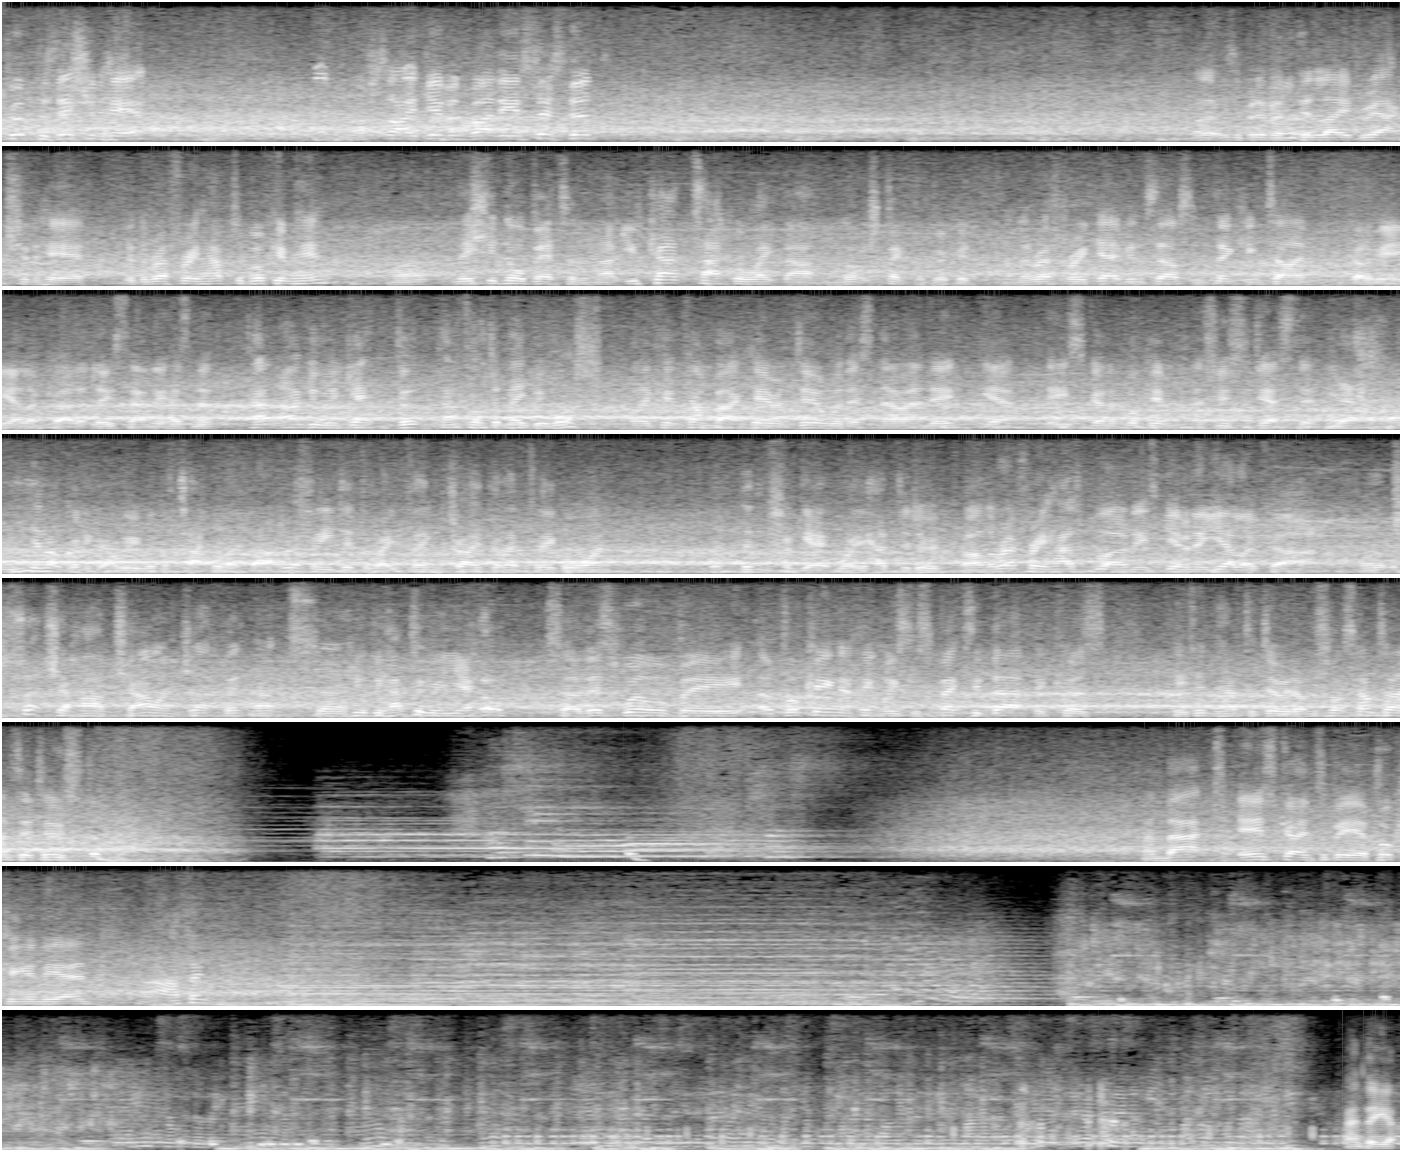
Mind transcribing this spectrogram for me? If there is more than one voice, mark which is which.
Speaker 1: a good position here. Offside given by the assistant. Well, it was a bit of a delayed reaction here. Did the referee have to book him here?
Speaker 2: Well, they should know better than that. You can't tackle like that and not expect to book it.
Speaker 1: And the referee gave himself some thinking time. Got to be a yellow card at least, Andy, hasn't it?
Speaker 2: Can't argue with getting booked. I thought it might be worse.
Speaker 1: Well, they can come back here and deal with this now, Andy. Yeah, he's going to book him, as you suggested.
Speaker 2: Yeah, you're not going to get away with a tackle like that. The referee did the right thing, tried to let play go on, but didn't forget what he had to do.
Speaker 1: Well, the referee has blown. He's given a yellow card.
Speaker 2: Well, it was such a hard challenge. I think that's uh, he'll be happy with yellow.
Speaker 1: So this will be a booking. I think we suspected that because he didn't have to do it on the spot. Sometimes they do stuff. And that is going to be a booking in the end. I think And the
